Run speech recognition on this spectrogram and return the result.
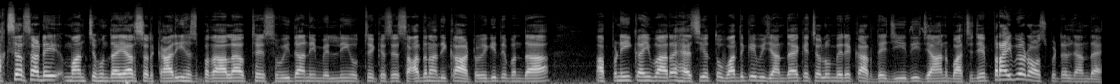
ਅਕਸਰ ਸਾਡੇ ਮਨ 'ਚ ਹੁੰਦਾ ਯਾਰ ਸਰਕਾਰੀ ਹਸਪਤਾਲ ਹੈ ਉੱਥੇ ਸੁਵਿਧਾ ਨਹੀਂ ਮਿਲਣੀ ਉੱਥੇ ਕਿਸੇ ਸਾਧਨਾਂ ਦੀ ਘਾਟ ਹੋਏਗੀ ਤੇ ਬੰਦਾ ਆਪਣੀ ਕਈ ਵਾਰ ਹੈਸੀਅਤ ਤੋਂ ਵੱਧ ਕੇ ਵੀ ਜਾਂਦਾ ਹੈ ਕਿ ਚਲੋ ਮੇਰੇ ਘਰ ਦੇ ਜੀ ਦੀ ਜਾਨ ਬਚ ਜੇ ਪ੍ਰਾਈਵੇਟ ਹਸਪੀਟਲ ਜਾਂਦਾ ਹੈ।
